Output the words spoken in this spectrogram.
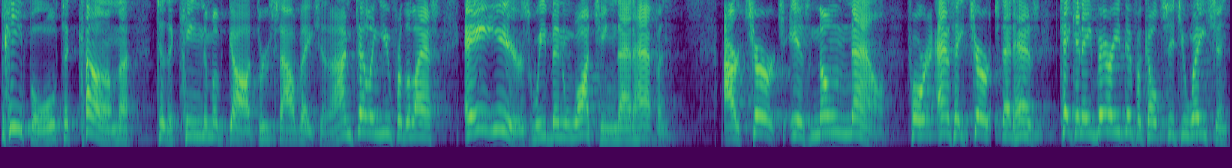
people to come to the kingdom of God through salvation. And I'm telling you, for the last eight years, we've been watching that happen. Our church is known now for as a church that has taken a very difficult situation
